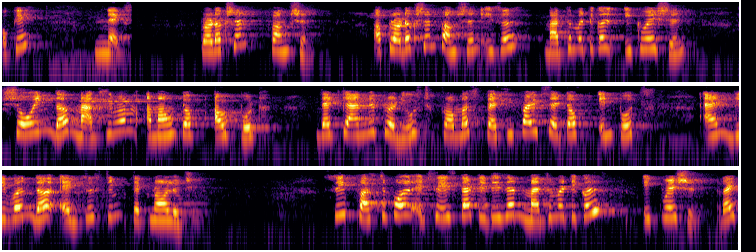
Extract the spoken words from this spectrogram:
Okay? Next. Production function. A production function is a mathematical equation showing the maximum amount of output that can be produced from a specified set of inputs and given the existing technology. See, first of all, it says that it is a mathematical equation, right?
